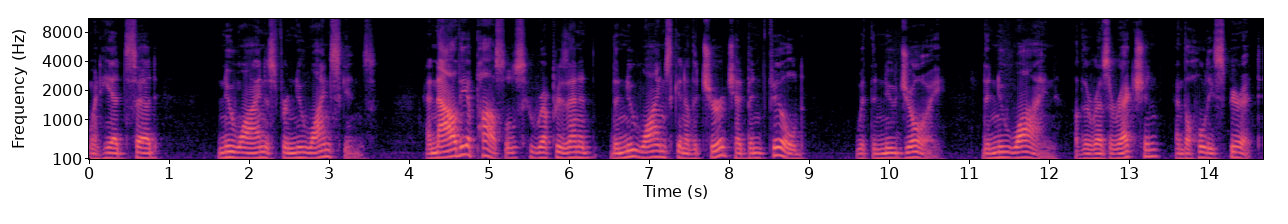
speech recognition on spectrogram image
when He had said, New wine is for new wineskins. And now the apostles, who represented the new wineskin of the church, had been filled with the new joy, the new wine of the resurrection and the Holy Spirit.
